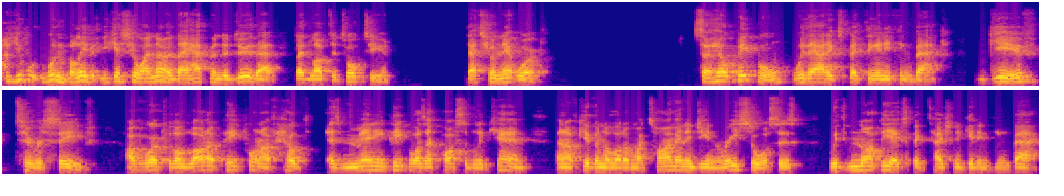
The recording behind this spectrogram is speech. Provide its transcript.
Oh, you wouldn't believe it. You guess who I know? They happen to do that. They'd love to talk to you. That's your network. So help people without expecting anything back. Give to receive. I've worked with a lot of people and I've helped as many people as I possibly can. And I've given a lot of my time, energy, and resources with not the expectation to get anything back,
